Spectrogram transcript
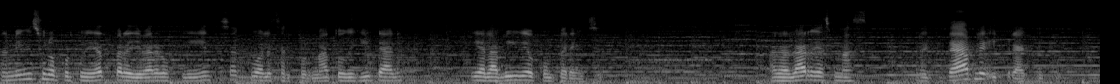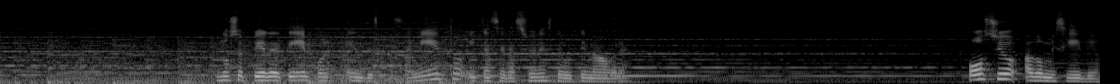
también es una oportunidad para llevar a los clientes actuales al formato digital y a la videoconferencia a la larga es más rentable y práctico. No se pierde tiempo en desplazamiento y cancelaciones de última hora. Ocio a domicilio.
